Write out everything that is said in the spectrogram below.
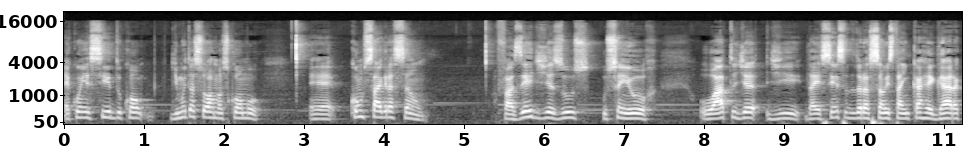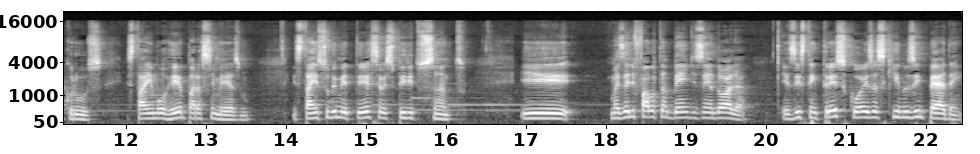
é conhecido com, de muitas formas como é, consagração, fazer de Jesus o Senhor. O ato de, de, da essência da adoração está em carregar a cruz, está em morrer para si mesmo, está em submeter-se ao Espírito Santo. E, mas ele fala também dizendo, olha, existem três coisas que nos impedem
